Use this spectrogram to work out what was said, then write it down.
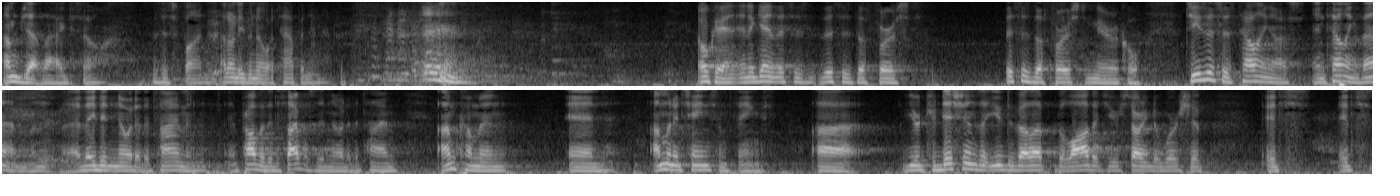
I'm jet lagged, so this is fun. I don't even know what's happening. Okay, and again, this is this is the first this is the first miracle. Jesus is telling us and telling them, and uh, they didn't know it at the time, and, and probably the disciples didn't know it at the time. I'm coming, and I'm going to change some things. Uh, your traditions that you've developed, the law that you're starting to worship, it's it's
